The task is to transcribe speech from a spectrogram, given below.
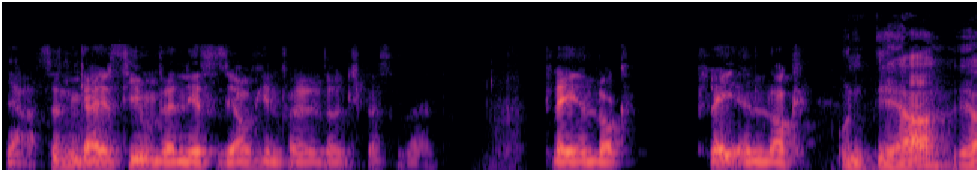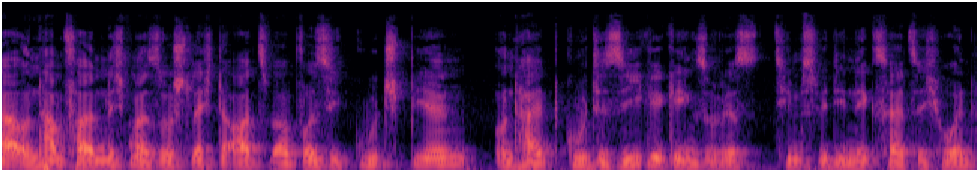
ja, es sind ein geiles Team und werden nächstes Jahr auf jeden Fall deutlich besser sein. Play in Lock. Play in Lock. Und ja, ja, und haben vor allem nicht mal so schlechte Orts, weil obwohl sie gut spielen und halt gute Siege gegen so Teams wie die Knicks halt sich holen,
